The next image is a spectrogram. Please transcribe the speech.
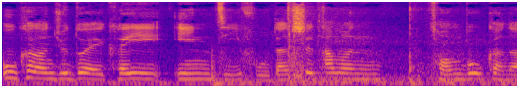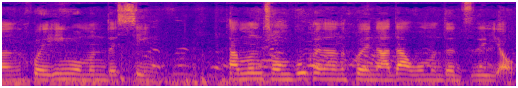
乌克兰军队可以赢基辅，但是他们从不可能回应我们的心，他们从不可能会拿到我们的自由。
